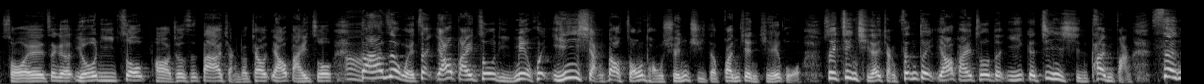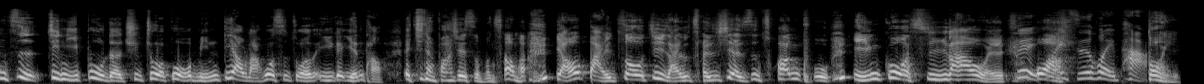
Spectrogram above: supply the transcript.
所谓这个游离州啊，就是大家讲的叫摇摆州，大家认为在摇摆州里面会影响到总统选举的关键结果，所以近期来讲，针对摇摆州的一个进行探访，甚至进一步的去做过民调啦，或是做一个研讨，哎，竟然发现什么，知道吗？摇摆州竟然呈现是川普赢过希拉维，所以外资会怕，对，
